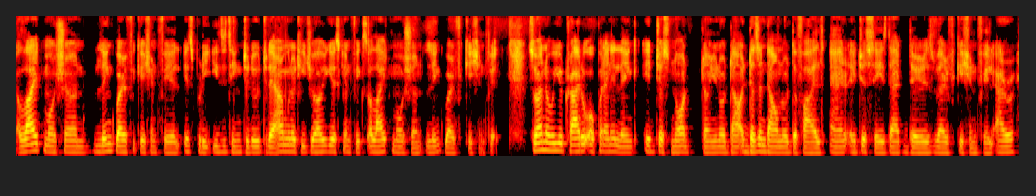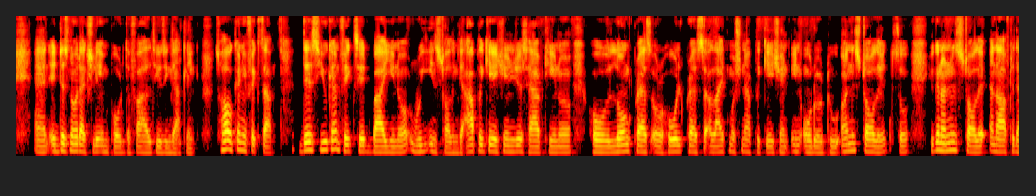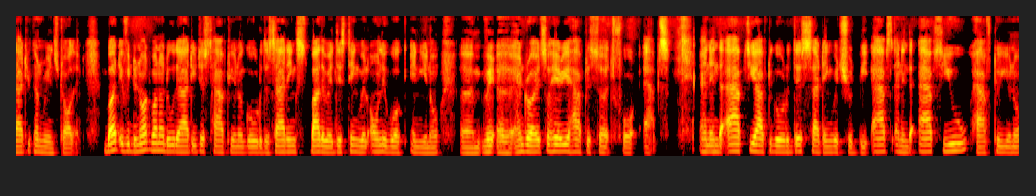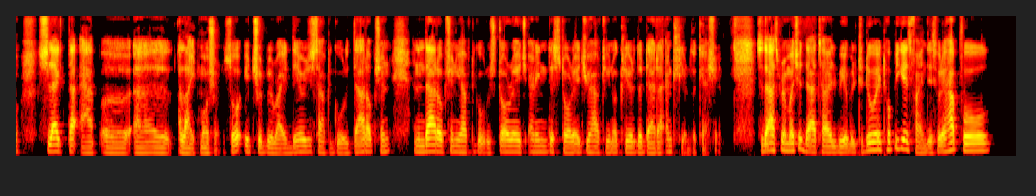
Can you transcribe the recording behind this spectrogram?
fixing alight motion link verification fail is pretty easy thing to do. Today i'm going to teach you how you guys can fix alight motion link verification fail. So whenever you try to open any link it just not uh, you know down it doesn't download the files and it just says that there is verification fail error and it does not actually import the files using that link. So how can you fix that? This you can fix it by you know reinstalling the application. You just have to you know hold long press or hold press the light motion application in order to uninstall it. So you can uninstall it and after that you can reinstall it. But if you do not want to do that you just have to you know go to the settings. By the way this thing will only work in you know um, uh, android. So here you have to search for apps. And in the apps you have to go to this setting which should be apps. And in the apps you have to you know select the app uh, uh, alight motion. So it should be right there. You just have to go to that option. And in that option you have to go to storage. And in the storage you have to you know clear the data and clear the cache. So that's pretty much it. That's how i'll be able to do it. Hope you guys find this very helpful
